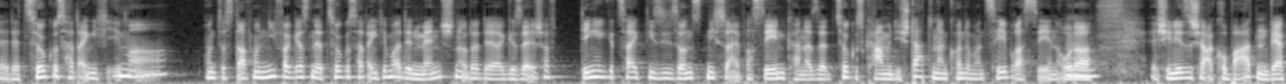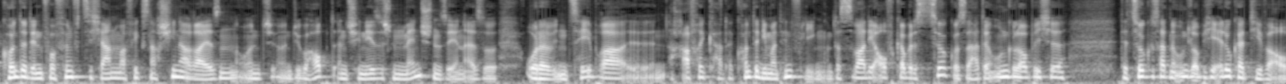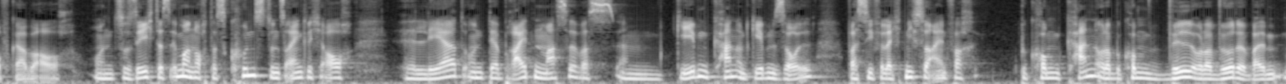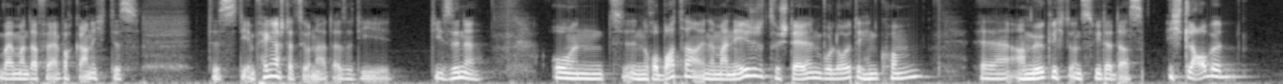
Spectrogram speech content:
äh, der Zirkus hat eigentlich immer und das darf man nie vergessen, der Zirkus hat eigentlich immer den Menschen oder der Gesellschaft Dinge gezeigt, die sie sonst nicht so einfach sehen kann. Also der Zirkus kam in die Stadt und dann konnte man Zebras sehen oder mhm. Äh, chinesische Akrobaten. Wer konnte denn vor 50 Jahren mal fix nach China reisen und, und überhaupt einen chinesischen Menschen sehen? Also, oder ein Zebra äh, nach Afrika, da konnte niemand hinfliegen. Und das war die Aufgabe des Zirkus. Er hat eine unglaubliche, der Zirkus hat eine unglaubliche edukative Aufgabe auch. Und so sehe ich das immer noch, dass Kunst uns eigentlich auch lehrt und der breiten Masse was ähm, geben kann und geben soll, was sie vielleicht nicht so einfach bekommen kann oder bekommen will oder würde, weil, weil man dafür einfach gar nicht das, das, die Empfängerstation hat, also die, die Sinne. Und einen Roboter in eine Manege zu stellen, wo Leute hinkommen, äh, ermöglicht uns wieder das. Ich glaube,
